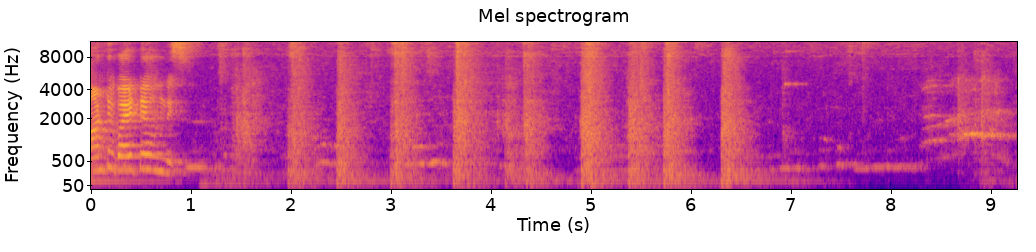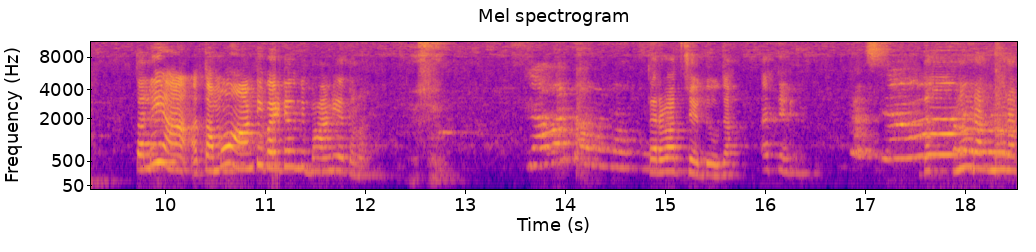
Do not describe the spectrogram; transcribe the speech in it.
ఆంటీ బయటే ఉంది. తల్లి తమ్ము ఆంటీ బయటే ఉంది భాండియతను తర్వాత చేద్దు దా దా, నువ్వు రా నువ్వు రా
